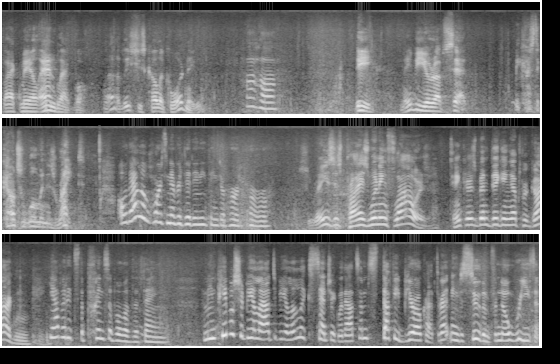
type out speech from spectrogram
Blackmail and blackball. Well, at least she's color coordinated. Ha-ha. Dee, maybe you're upset because the councilwoman is right. Oh, that little horse never did anything to hurt her. She raises prize-winning flowers. Tinker's been digging up her garden. Yeah, but it's the principle of the thing. I mean, people should be allowed to be a little eccentric without some stuffy bureaucrat threatening to sue them for no reason.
